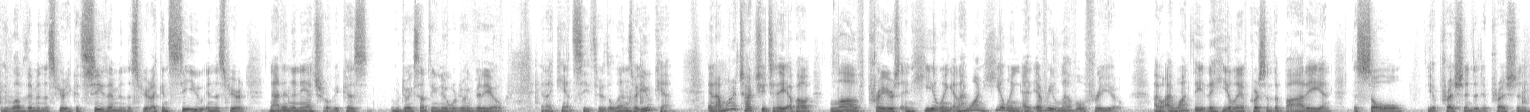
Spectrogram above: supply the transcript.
he loved them in the spirit. He could see them in the spirit. I can see you in the spirit, not in the natural, because we're doing something new. We're doing video, and I can't see through the lens, but you can. And I want to talk to you today about love, prayers, and healing. And I want healing at every level for you. I, I want the, the healing, of course, of the body and the soul, the oppression, the depression,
